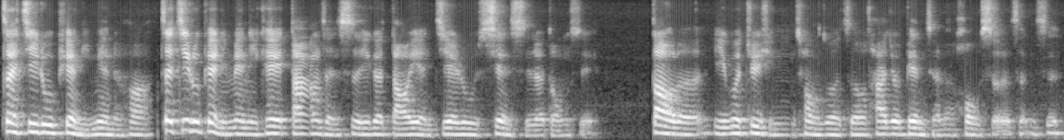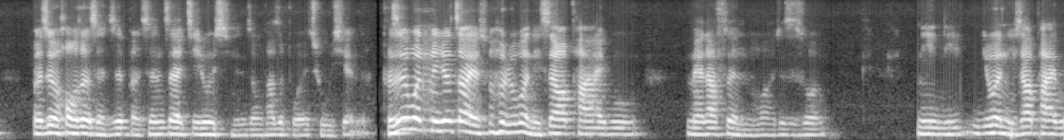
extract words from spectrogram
在纪录片里面的话，在纪录片里面你可以当成是一个导演介入现实的东西。到了一部剧情创作之后，它就变成了后设层次，而这个后设层次本身在记录形式中它是不会出现的。可是问题就在于说，如果你是要拍一部 meta film 的话，就是说，你你如果你是要拍一部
